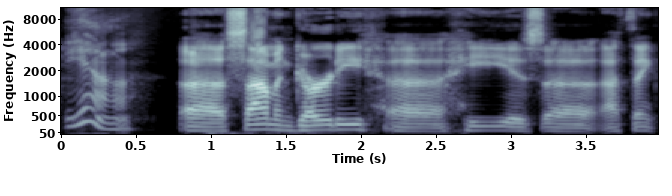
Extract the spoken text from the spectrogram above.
Yeah. Uh, Simon Girty, uh, he is, uh, I think,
